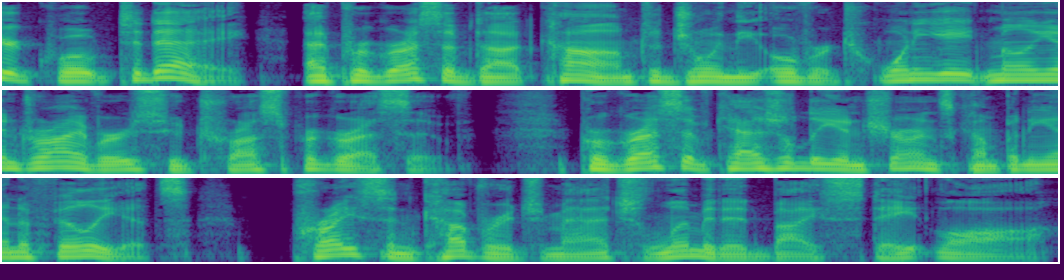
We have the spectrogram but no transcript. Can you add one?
your quote today at progressive.com to join the over 28 million drivers who trust Progressive. Progressive Casualty Insurance Company and Affiliates. Price and coverage match limited by state law.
